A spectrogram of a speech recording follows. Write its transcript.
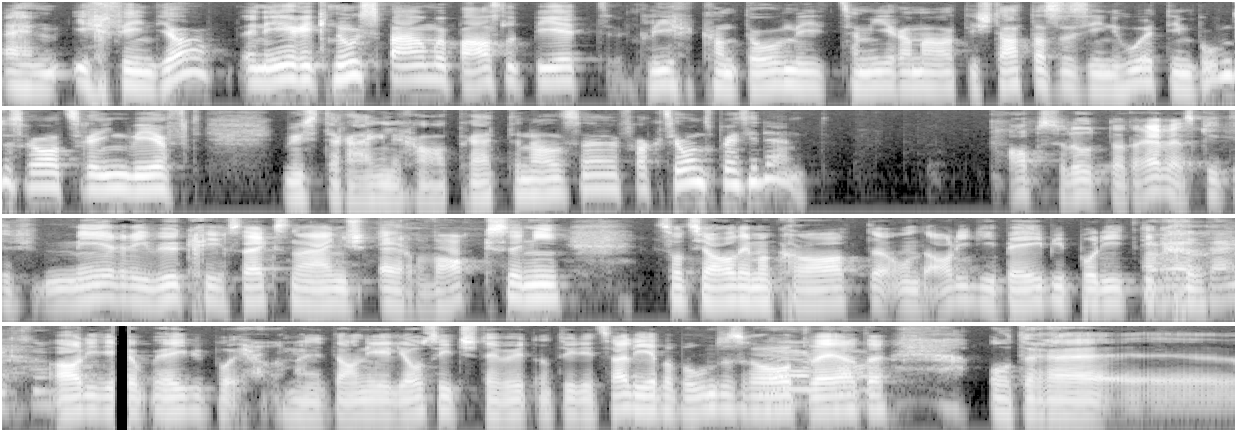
Ähm, ich finde ja, ein Erik Nussbaumer, Baselbiet, gleicher Kanton wie Samira Marti, statt dass er seinen Hut im Bundesratsring wirft, müsste er eigentlich antreten als äh, Fraktionspräsident. Absolut, oder eben, es gibt mehrere wirklich, ich sage es noch einmal, erwachsene Sozialdemokraten und alle die Babypolitiker, ah, alle die Babypolitiker, ja, ich meine, Daniel Josic, der wird natürlich jetzt auch lieber Bundesrat ja, werden. Oder, äh,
